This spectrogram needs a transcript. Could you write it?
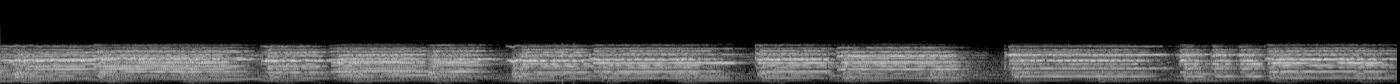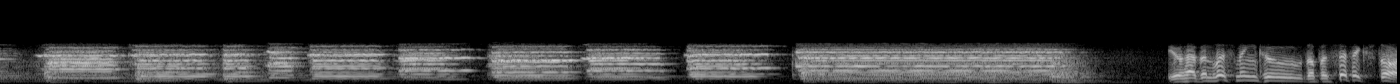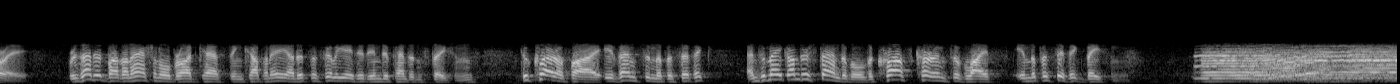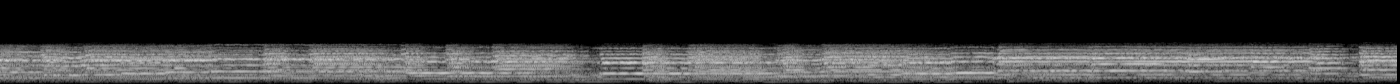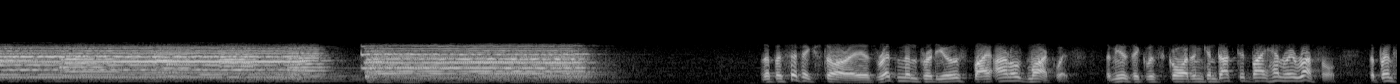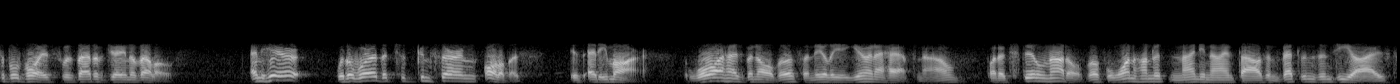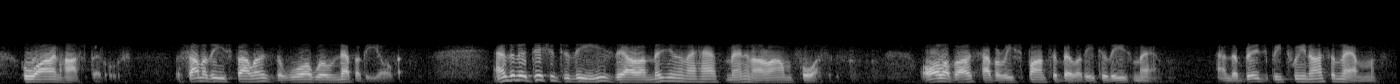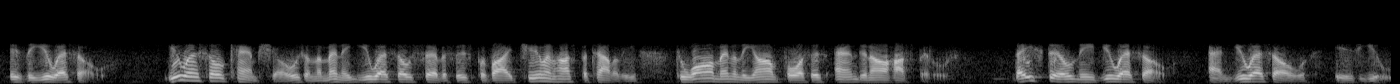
By the National Broadcasting Company and its affiliated independent stations to clarify events in the Pacific and to make understandable the cross currents of life in the Pacific Basin. Pacific Story is written and produced by Arnold Marquis. The music was scored and conducted by Henry Russell. The principal voice was that of Jay Novello. And here, with a word that should concern all of us, is Eddie Marr. The war has been over for nearly a year and a half now, but it's still not over for 199,000 veterans and GIs who are in hospitals. For some of these fellas, the war will never be over. And in addition to these, there are a million and a half men in our armed forces. All of us have a responsibility to these men, and the bridge between us and them is the USO. USO camp shows and the many USO services provide cheer and hospitality to all men in the armed forces and in our hospitals. They still need USO, and USO is you.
